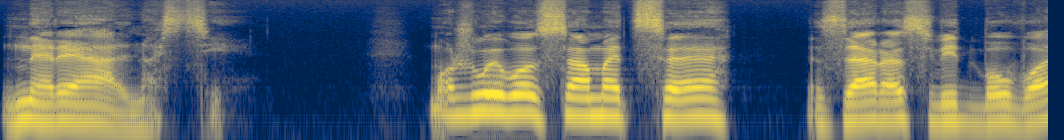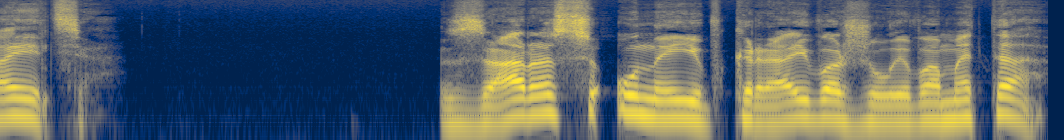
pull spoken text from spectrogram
нереальності. Можливо, саме це зараз відбувається. Зараз у неї вкрай важлива мета.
